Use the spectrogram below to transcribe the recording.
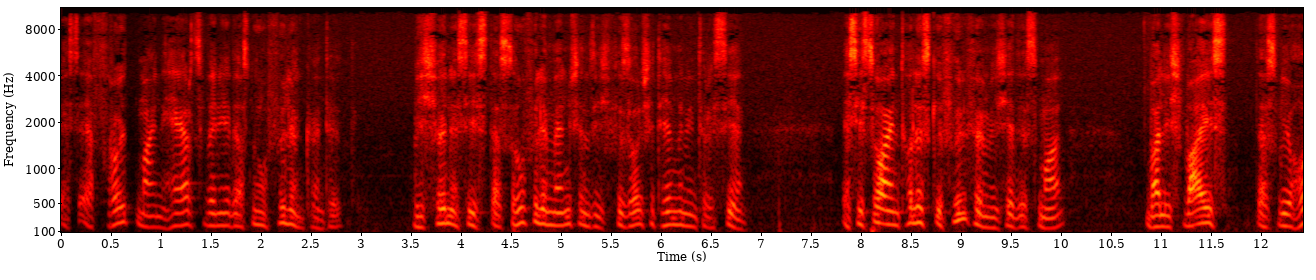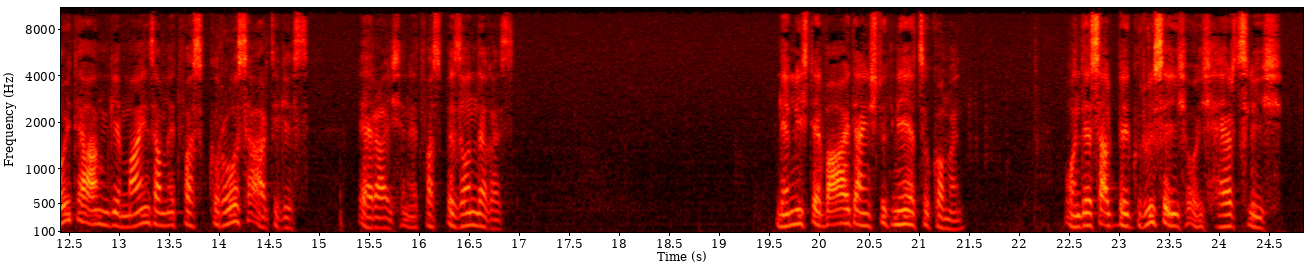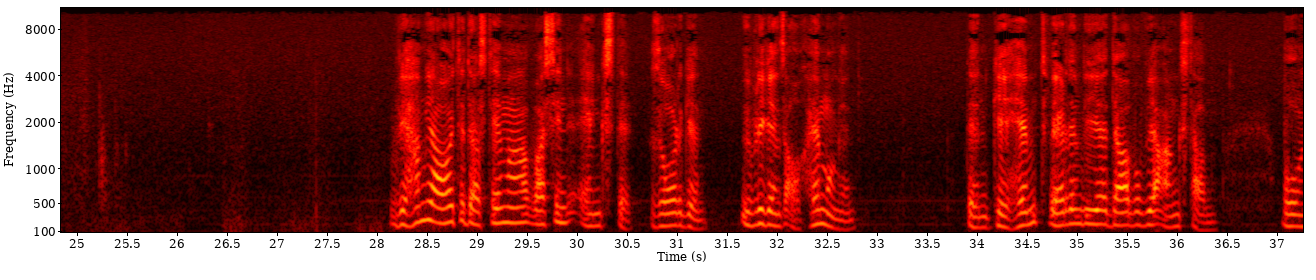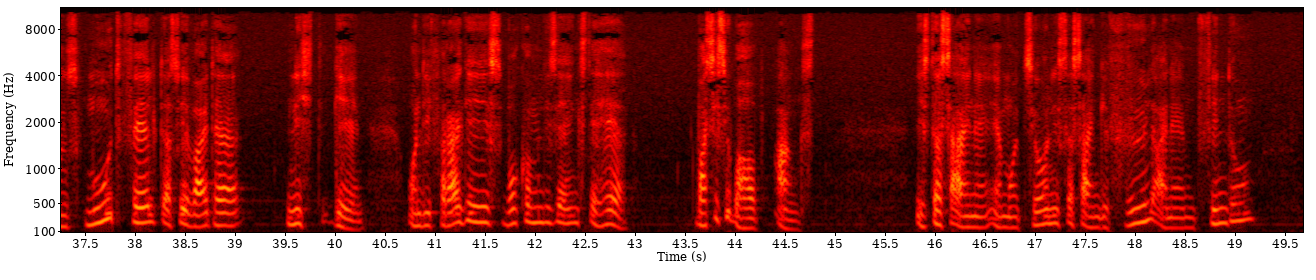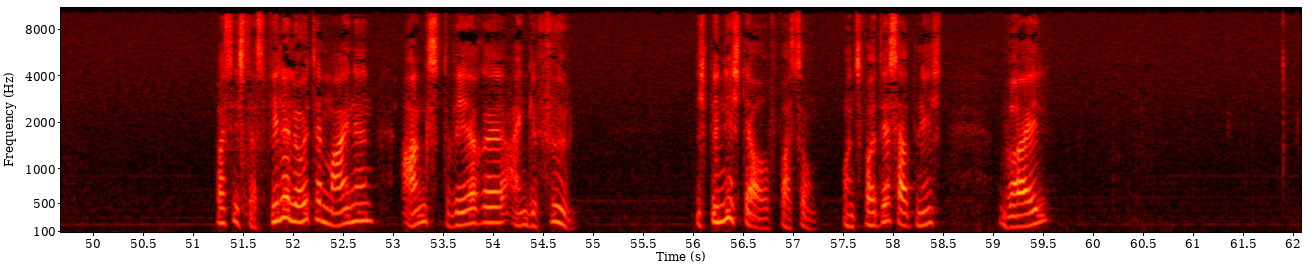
Es erfreut mein Herz, wenn ihr das nur fühlen könntet. Wie schön es ist, dass so viele Menschen sich für solche Themen interessieren. Es ist so ein tolles Gefühl für mich jedes Mal, weil ich weiß, dass wir heute Abend gemeinsam etwas Großartiges erreichen, etwas Besonderes. Nämlich der Wahrheit ein Stück näher zu kommen. Und deshalb begrüße ich euch herzlich. Wir haben ja heute das Thema, was sind Ängste, Sorgen, übrigens auch Hemmungen. Denn gehemmt werden wir da, wo wir Angst haben, wo uns Mut fehlt, dass wir weiter nicht gehen. Und die Frage ist, wo kommen diese Ängste her? Was ist überhaupt Angst? Ist das eine Emotion? Ist das ein Gefühl, eine Empfindung? Was ist das? Viele Leute meinen, Angst wäre ein Gefühl. Ich bin nicht der Auffassung. Und zwar deshalb nicht, weil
